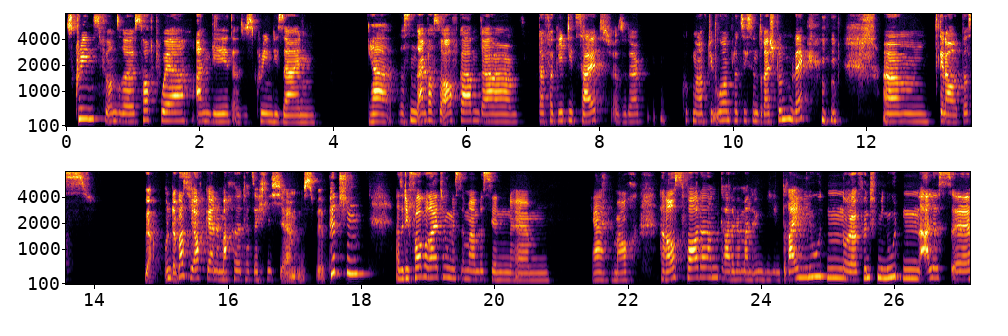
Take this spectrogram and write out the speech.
Screens für unsere Software angeht, also Screen Design. Ja, das sind einfach so Aufgaben, da, da vergeht die Zeit. Also da guckt man auf die Uhr und plötzlich sind drei Stunden weg. ähm, genau, das, ja. Und was ich auch gerne mache tatsächlich, ähm, ist Pitchen. Also die Vorbereitung ist immer ein bisschen, ähm, ja, immer auch herausfordernd, gerade wenn man irgendwie in drei Minuten oder fünf Minuten alles äh,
